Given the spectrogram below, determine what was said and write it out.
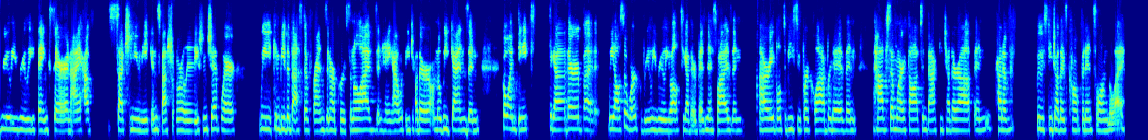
really, really think Sarah and I have such a unique and special relationship where we can be the best of friends in our personal lives and hang out with each other on the weekends and go on dates together. But we also work really, really well together business wise and are able to be super collaborative and have similar thoughts and back each other up and kind of boost each other's confidence along the way.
